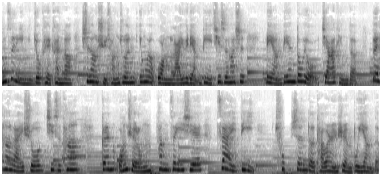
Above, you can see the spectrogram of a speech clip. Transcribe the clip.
从这里你就可以看到，是让许长春因为往来于两地，其实他是两边都有家庭的。对他来说，其实他跟王雪龙他们这一些在地。出生的台湾人是很不一样的，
